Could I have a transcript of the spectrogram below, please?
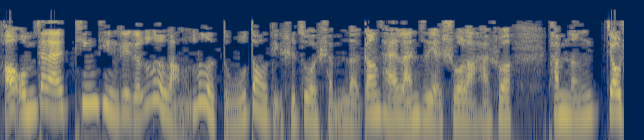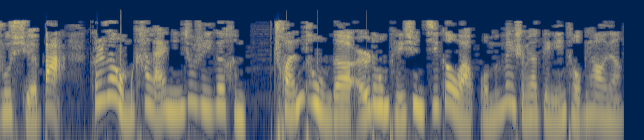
好，我们再来听听这个乐朗乐读到底是做什么的。刚才兰子也说了哈，说他们能教出学霸，可是在我们看来，您就是一个很传统的儿童培训机构啊，我们为什么要给您投票呢？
